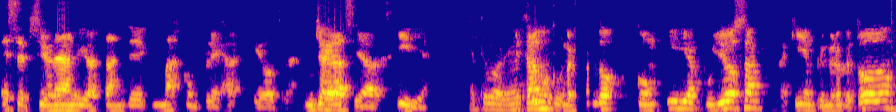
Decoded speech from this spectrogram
excepcional y bastante más compleja que otras. Muchas gracias, Iria. Estamos conversando con Iria Puyosa, aquí en Primero que Todo.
